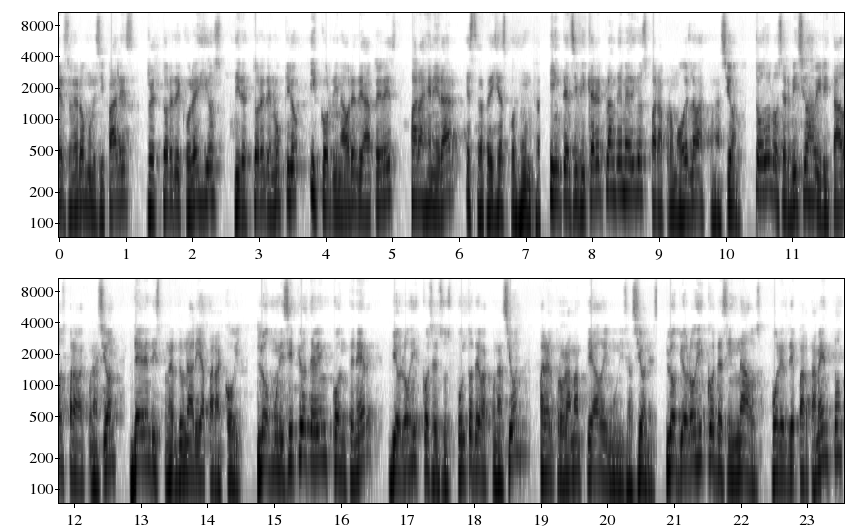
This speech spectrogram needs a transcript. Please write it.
personeros municipales, rectores de colegios, directores de núcleo y coordinadores de APBs para generar estrategias conjuntas. Intensificar el plan de medios para promover la vacunación. Todos los servicios habilitados para vacunación deben disponer de un área para COVID. Los municipios deben contener biológicos en sus puntos de vacunación para el programa ampliado de inmunizaciones. Los biológicos designados por el departamento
